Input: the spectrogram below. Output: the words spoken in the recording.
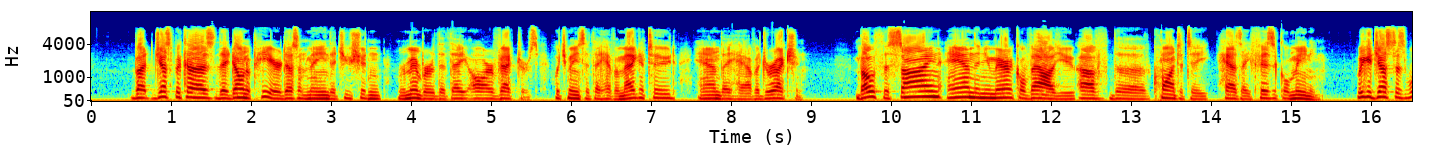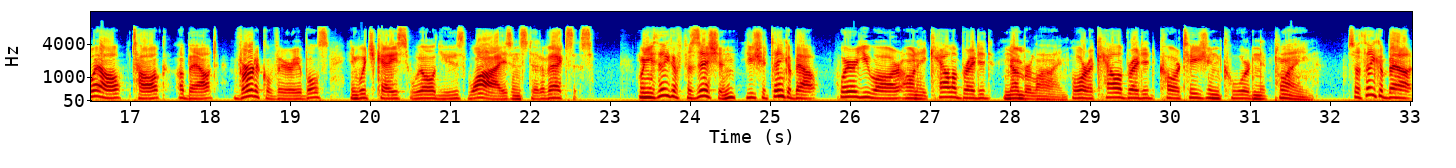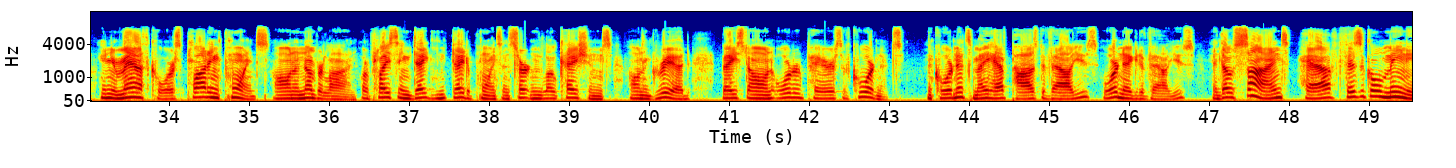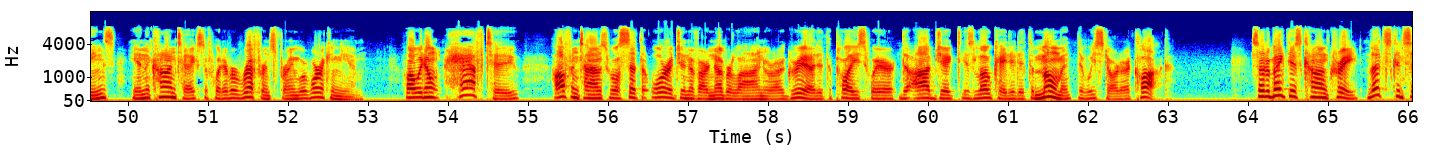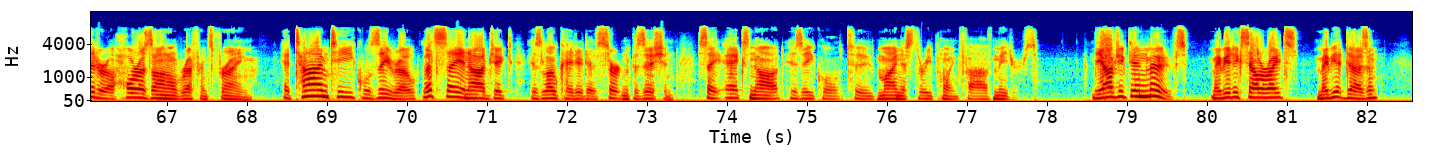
But just because they don't appear doesn't mean that you shouldn't remember that they are vectors, which means that they have a magnitude and they have a direction. Both the sign and the numerical value of the quantity has a physical meaning. We could just as well talk about vertical variables, in which case we'll use y's instead of x's. When you think of position, you should think about where you are on a calibrated number line or a calibrated Cartesian coordinate plane. So think about in your math course plotting points on a number line or placing data points in certain locations on a grid based on ordered pairs of coordinates. The coordinates may have positive values or negative values, and those signs have physical meanings in the context of whatever reference frame we're working in. While we don't have to, oftentimes we'll set the origin of our number line or our grid at the place where the object is located at the moment that we start our clock. So to make this concrete, let's consider a horizontal reference frame. At time t equals 0, let's say an object is located at a certain position. Say x naught is equal to minus 3.5 meters. The object then moves. Maybe it accelerates, maybe it doesn't,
